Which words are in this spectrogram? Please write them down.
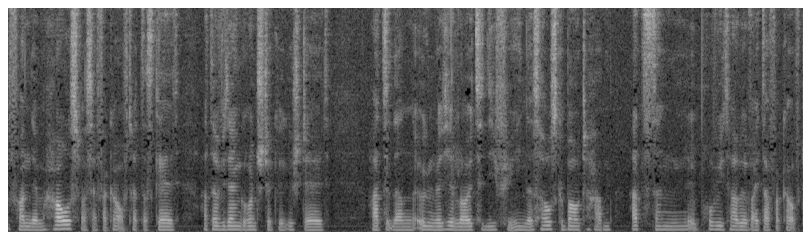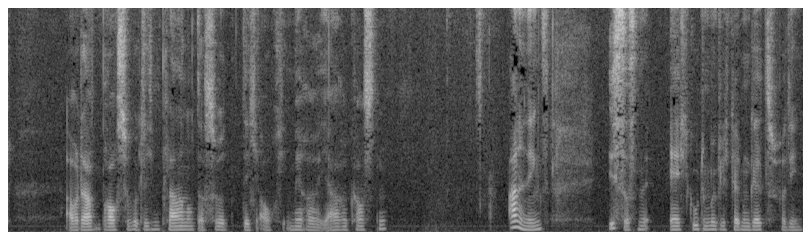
von dem Haus, was er verkauft hat, das Geld, hat er wieder in Grundstücke gestellt, hatte dann irgendwelche Leute, die für ihn das Haus gebaut haben, hat es dann profitabel weiterverkauft. Aber da brauchst du wirklich einen Plan und das wird dich auch mehrere Jahre kosten. Allerdings ist das eine echt gute Möglichkeit, um Geld zu verdienen.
